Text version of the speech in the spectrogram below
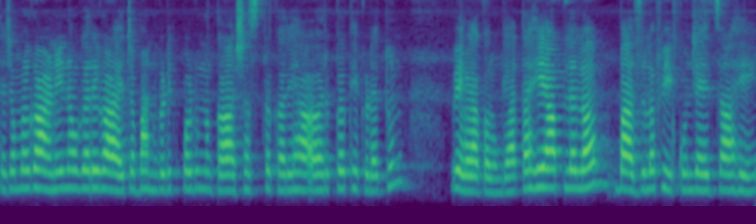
त्याच्यामुळे गाळणीनं वगैरे गाळायच्या भानगडीत पडू नका. अशाच प्रकारे हा अर्क खेकड्यातून वेगळा करून घ्या. आता हे आपल्याला बाजूला फेकून द्यायचं आहे.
